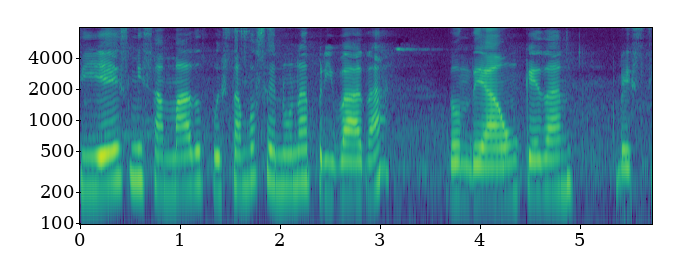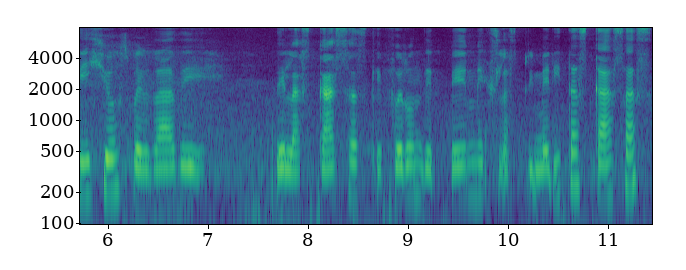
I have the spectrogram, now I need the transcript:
Así es, mis amados, pues estamos en una privada donde aún quedan vestigios, ¿verdad?, de, las casas que fueron de Pemex, las primeritas casas.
